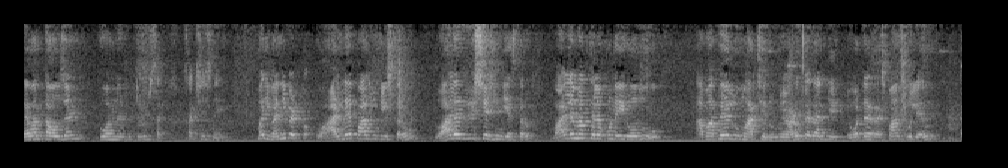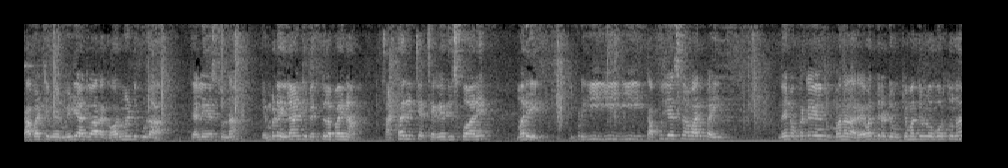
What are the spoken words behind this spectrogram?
Eleven thousand two hundred fifty rupees succession అయింది. మరి ఇవన్నీ పెట్టుకో. వాళ్ళే పాస్బుక్లు ఇస్తారు వాళ్ళే రిజిస్ట్రేషన్ చేస్తారు వాళ్ళే మాకు తెలియకుండా ఈరోజు ఆ మా పేర్లు మార్చిండ్రు. మేము అడిగితే దానికి ఎవరి దగ్గర రెస్పాన్సిబుల్ లేదు. కాబట్టి మేము మీడియా ద్వారా గవర్నమెంట్ కూడా తెలియజేస్తున్నా. ఎంబడే ఇలాంటి వ్యక్తులపైన చట్టరీత్యా చర్య తీసుకోవాలి. మరి ఇప్పుడు ఈ ఈ ఈ తప్పు చేసిన వారిపై నేను ఒకటే మన రేవంత్ రెడ్డి ముఖ్యమంత్రిని కోరుతున్నా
